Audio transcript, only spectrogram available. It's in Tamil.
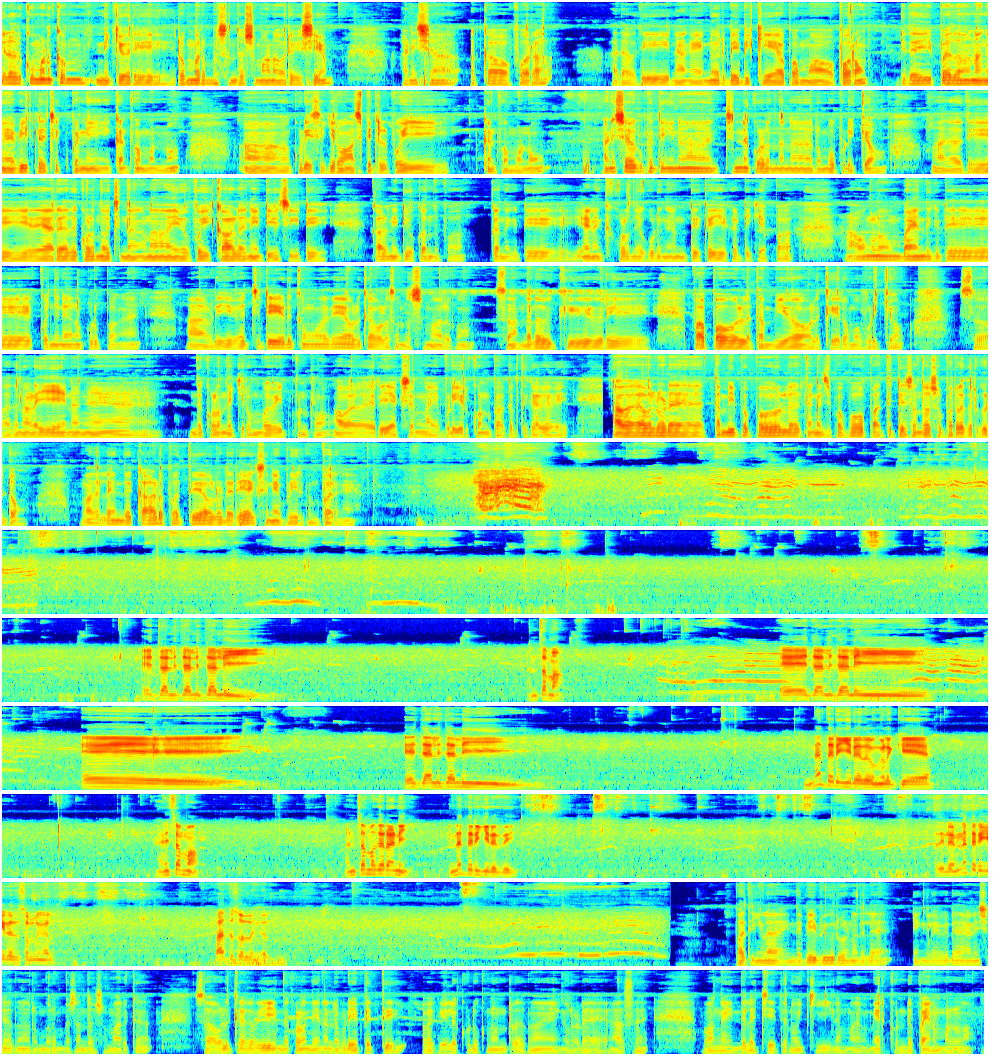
எல்லோருக்கும் வணக்கம். இன்றைக்கி ஒரு ரொம்ப ரொம்ப சந்தோஷமான ஒரு விஷயம். அனிஷா அக்காவை போகிறா அதாவது நாங்கள் இன்னொரு பேபிக்கு அப்பா அம்மாவை போகிறோம் இதை இப்போ தான் நாங்கள் வீட்டில் செக் பண்ணி கன்ஃபார்ம் பண்ணோம். கூடிய சீக்கிரம் ஹாஸ்பிட்டல் போய் கன்ஃபார்ம் பண்ணுவோம். அனிஷாவுக்கு பார்த்திங்கன்னா சின்ன குழந்தனா ரொம்ப பிடிக்கும். அதாவது யாராவது குழந்த வச்சுருந்தாங்கன்னா இவ போய் காலை நீட்டி வச்சுக்கிட்டு காலை நீட்டி உட்காந்துப்பா. உட்காந்துக்கிட்டு எனக்கு குழந்தைய கொடுங்கன்ட்டு கையை கட்டி கேட்பா. அவங்களும் பயந்துக்கிட்டு கொஞ்ச நேரம் கொடுப்பாங்க. அப்படி வச்சுட்டு எடுக்கும் போதே அவளுக்கு அவ்வளோ சந்தோஷமாக இருக்கும். ஸோ அந்தளவுக்கு ஒரு பாப்பாவோ இல்லை தம்பியோ அவளுக்கு ரொம்ப பிடிக்கும். ஸோ அதனாலேயே நாங்கள் இந்த குழந்தைக்கு ரொம்ப வெயிட் பண்ணுறோம் அவள் ரியாக்ஷன்லாம் எப்படி இருக்கும்னு பார்க்கறதுக்காகவே அவள் அவளோட தம்பி பாப்பாவோ இல்லை தங்கச்சி பாப்பாவோ பார்த்துட்டு சந்தோஷப்படுறது இருக்கட்டும். முதல்ல இந்த கார்டை பார்த்து அவளோட ரியாக்ஷன் எப்படி இருக்குன்னு பாருங்கள் ஏ ஜாலி ஜாலி ஜாலி அந்தமா ஏ ஜாலி ஜாலி ஏ ஏ ஜாலி ஜாலி என்ன தெரிகிறது உங்களுக்கு? அனிசம்மா. அனிசம்மா ராணி என்ன தெரிகிறது? அதில் என்ன தெரிகிறது சொல்லுங்கள். பார்த்து சொல்லுங்கள். பார்த்தீங்களா இந்த பேபி உருவானதில் எங்களை விட அனிஷா தான் ரொம்ப ரொம்ப சந்தோஷமாக இருக்கா. ஸோ அவளுக்காகவே இந்த குழந்தைய நல்லபடியாக பெற்று அவள் கையில் கொடுக்கணுன்றது தான் எங்களோட ஆசை. வாங்க இந்த லட்சியத்தை நோக்கி நம்ம மேற்கொண்டு பயணம் பண்ணலாம்.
